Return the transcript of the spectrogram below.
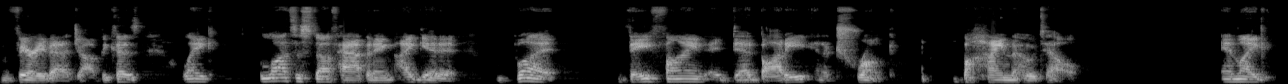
very bad job because like lots of stuff happening. I get it, but they find a dead body in a trunk behind the hotel, and like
